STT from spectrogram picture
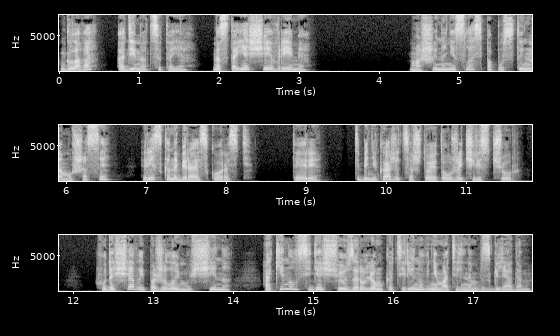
Глава 11. Настоящее время. Машина неслась по пустынному шоссе, резко набирая скорость. «Терри, тебе не кажется, что это уже чересчур?» Худощавый пожилой мужчина окинул сидящую за рулем Катерину внимательным взглядом.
